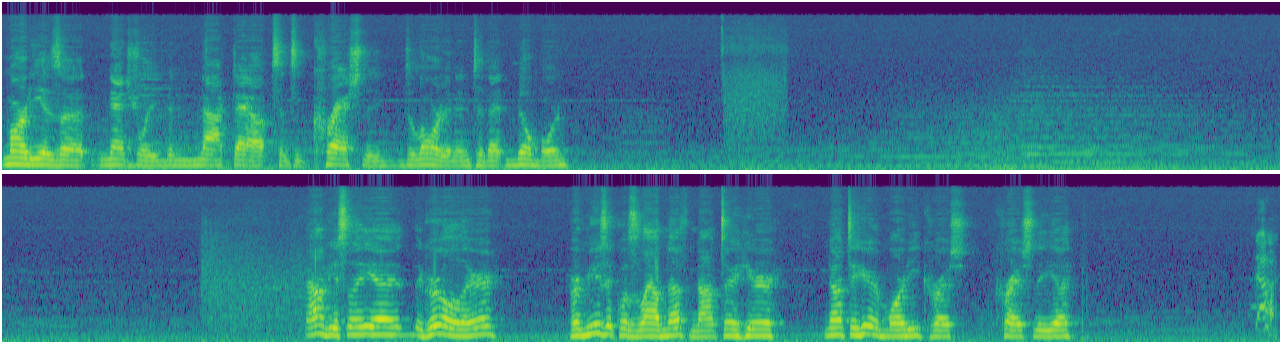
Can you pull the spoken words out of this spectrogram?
Marty has uh, naturally been knocked out since he crashed the DeLorean into that billboard. Obviously, uh, the girl there her music was loud enough not to hear not to hear Marty crash crash the uh Doc.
